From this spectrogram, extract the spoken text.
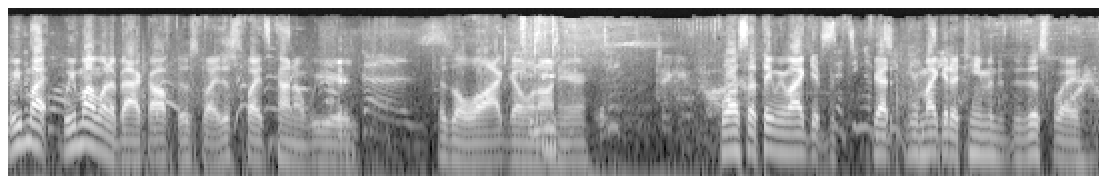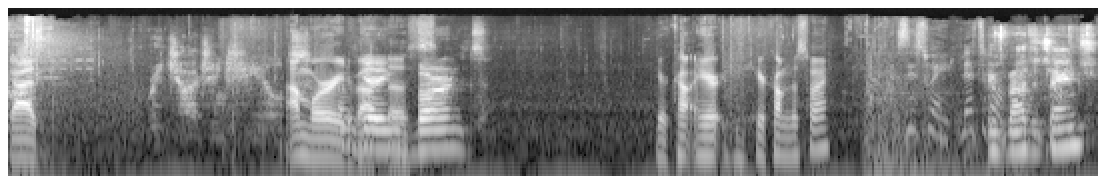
we might we might want to back off this fight. This fight's kind of weird. There's a lot going on here. Plus, I think we might get get we might get a team in this way, guys. Recharging shields. I'm worried I'm about getting this. burnt. Here, come here, here, come this way. This way. Let's Things go. about to change.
